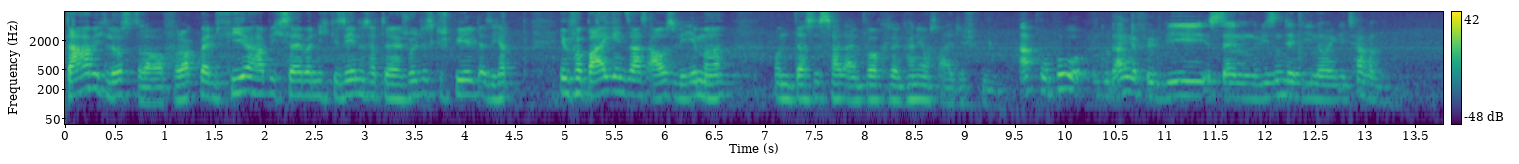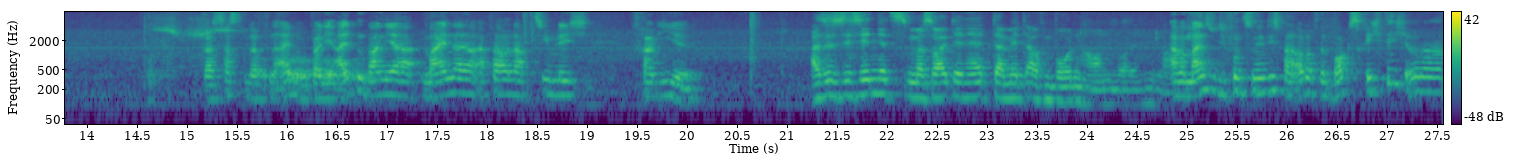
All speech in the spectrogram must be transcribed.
da habe ich Lust drauf. Rockband 4 habe ich selber nicht gesehen, das hat der Herr Schultes gespielt. Also ich habe im Vorbeigehen sah es aus wie immer und das ist halt einfach, dann kann ich auch das alte spielen. Apropos gut angefühlt, wie ist denn, wie sind denn die neuen Gitarren? Was hast du da für einen Eindruck? Weil die alten waren ja meiner Erfahrung nach ziemlich fragil. Also sie sind jetzt, man sollte nicht damit auf den Boden hauen wollen. Aber meinst du, die funktionieren diesmal out of the box richtig? Oder?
